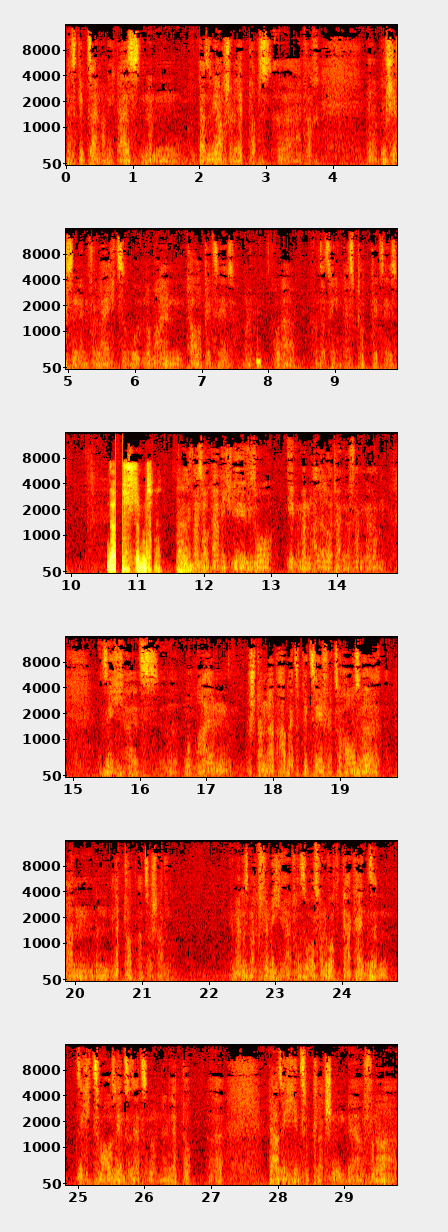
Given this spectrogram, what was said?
das gibt's einfach nicht. Da, ist ein, da sind ja auch schon Laptops äh, einfach äh, beschissen im Vergleich zu normalen Tower-PCs. Ne? Oder grundsätzlich Desktop-PCs. Das stimmt. Ich weiß auch gar nicht, wie, wieso irgendwann alle Leute angefangen haben, sich als äh, normalen Standard-Arbeits-PC für zu Hause dann einen Laptop anzuschaffen. Ich meine, das macht für mich einfach sowas von überhaupt gar keinen Sinn, sich zu Hause hinzusetzen und einen Laptop äh, da sich hinzuklatschen, der von der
